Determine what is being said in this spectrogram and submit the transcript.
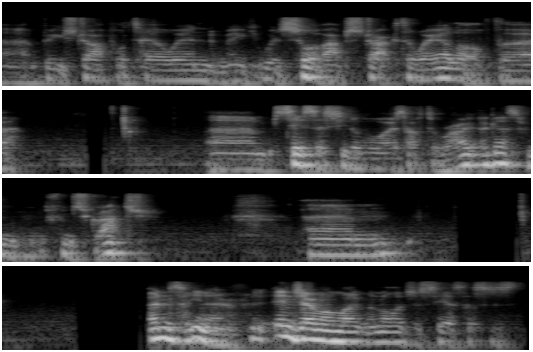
uh, Bootstrap or Tailwind, make, which sort of abstract away a lot of the um, CSS you'd otherwise have to write, I guess, from from scratch. Um, and you know, in general, like my knowledge of CSS is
